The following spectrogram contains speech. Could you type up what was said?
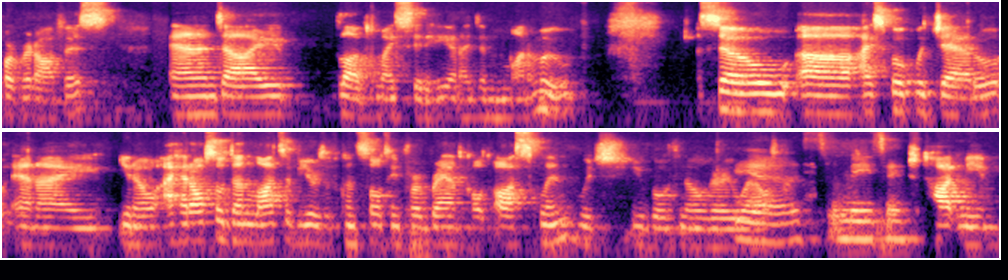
corporate office, and I loved my city, and I didn't want to move so uh, I spoke with Gero, and I, you know, I had also done lots of years of consulting for a brand called Osklen, which you both know very well. Yeah, it's amazing. Which taught me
